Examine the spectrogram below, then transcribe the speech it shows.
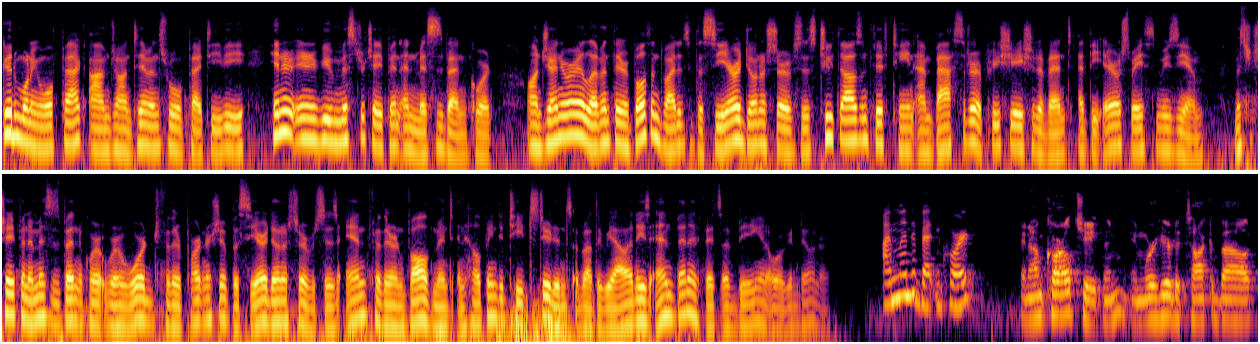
Good morning, Wolfpack. I'm John Timmons for Wolfpack TV, here to interview Mr. Chapin and Mrs. Betancourt. On January 11th, they were both invited to the Sierra Donor Services 2015 Ambassador Appreciation Event at the Aerospace Museum. Mr. Chapin and Mrs. Betancourt were awarded for their partnership with Sierra Donor Services and for their involvement in helping to teach students about the realities and benefits of being an organ donor. I'm Linda Betancourt. And I'm Carl Chapin, and we're here to talk about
